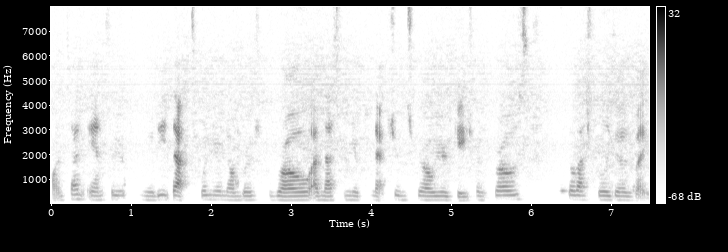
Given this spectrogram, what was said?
content, and for your community, that's when your numbers grow and that's when your connections grow, your engagement grows. So that's really good advice.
